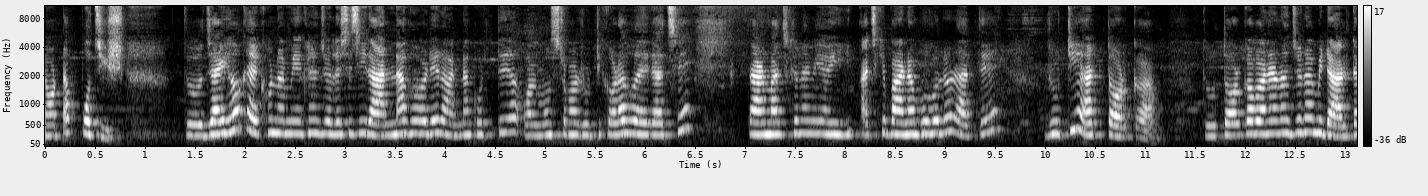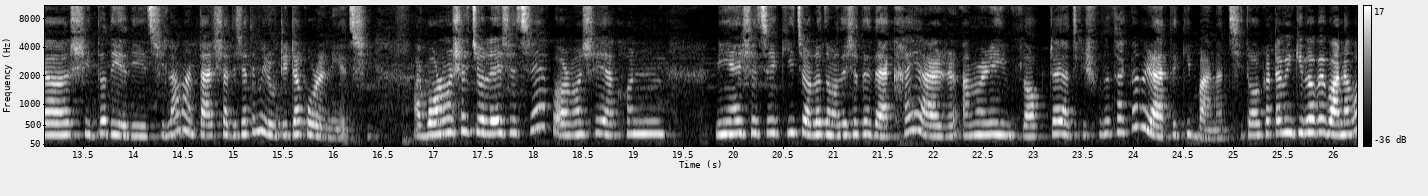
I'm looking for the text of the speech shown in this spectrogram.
নটা পঁচিশ। তো যাই হোক, এখন আমি এখানে চলে এসেছি রান্নাঘরে। রান্না করতে অলমোস্ট আমার রুটি করা হয়ে গেছে। তার মাঝখানে আমি ওই আজকে বানাবো হলো রাতে রুটি আর তরকা। তো তরকা বানানোর জন্য আমি ডালটা সিদ্ধ দিয়ে দিয়েছিলাম আর তার সাথে সাথে আমি রুটিটা করে নিয়েছি। আর বড়মাসাই চলে এসেছে। বড়মাসাই এখন নিয়ে এসেছে কি, চলো তোমাদের সাথে দেখাই। আর আমার এই ব্লগটা আজকে শুরু থাকবে, আমি রাতে কি বানাচ্ছি, তরকাটা আমি কীভাবে বানাবো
